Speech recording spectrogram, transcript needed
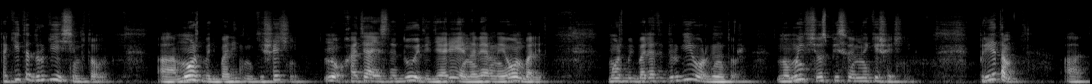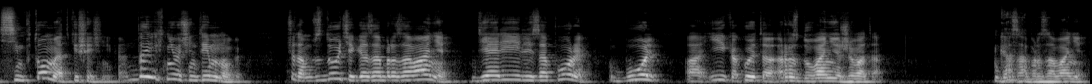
какие-то другие симптомы. А, может быть, болит не кишечник. Ну, хотя, если дует и диарея, наверное, и он болит. Может быть, болят и другие органы тоже. Но мы все списываем на кишечник. При этом а, симптомы от кишечника, да их не очень-то и много. Что там, вздутие, газообразование, диарея или запоры, боль а, и какое-то раздувание живота. Газообразование.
